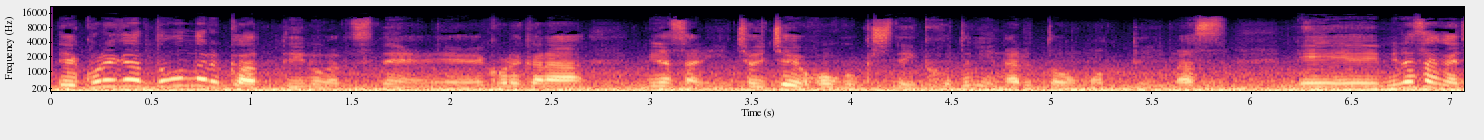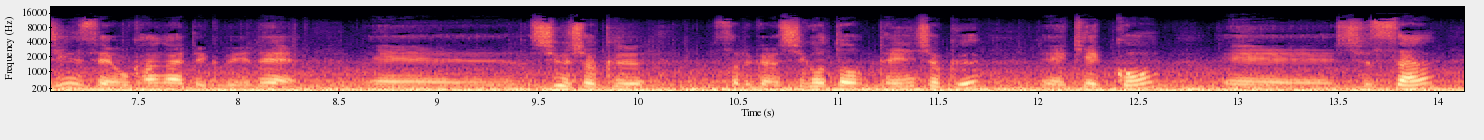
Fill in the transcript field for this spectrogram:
でこれがどうなるかっていうのがですね、えー、これから皆さんにちょいちょい報告していくことになると思っています、えー、皆さんが人生を考えていく上で、えー、就職それから仕事転職、え結婚、え出産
